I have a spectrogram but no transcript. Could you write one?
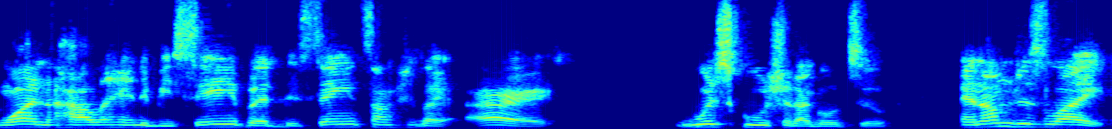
one Hallahan to be saved, but at the same time, she's like, all right, which school should I go to? And I'm just like,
